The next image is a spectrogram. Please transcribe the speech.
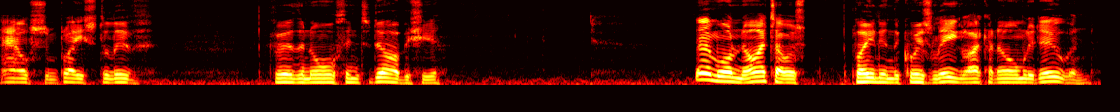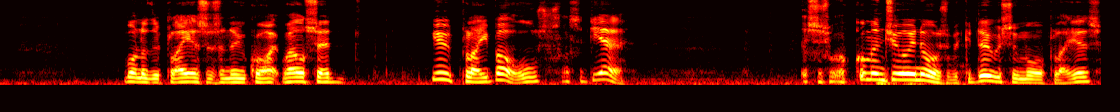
house and place to live further north into Derbyshire. Then one night I was playing in the quiz league like I normally do, and one of the players, as I knew quite well, said, You play bowls? I said, Yeah. He says, Well, come and join us, we could do with some more players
